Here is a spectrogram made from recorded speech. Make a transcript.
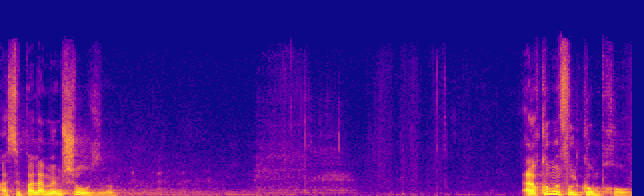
Ah, ce n'est pas la même chose. Hein. Alors comment il faut le comprendre?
